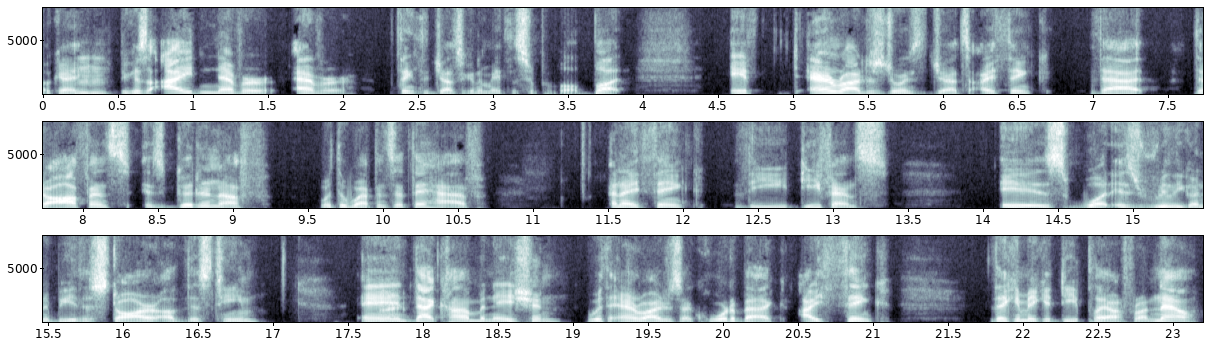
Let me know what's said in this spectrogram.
okay, Mhm. because I never ever think the Jets are going to make the Super Bowl, but if Aaron Rodgers joins the Jets, I think that their offense is good enough with the weapons that they have. And I think the defense is what is really going to be the star of this team. And Right. that combination with Aaron Rodgers at quarterback, I think they can make a deep playoff run. Now,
